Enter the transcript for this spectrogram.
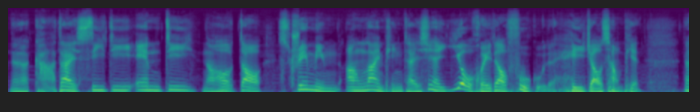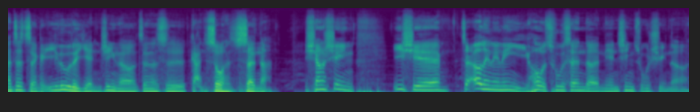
那个卡带、CD、MD，然后到 Streaming Online 平台，现在又回到复古的黑胶唱片。那这整个一路的演进呢，真的是感受很深呐。相信。一些在二零零零以后出生的年轻族群呢，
